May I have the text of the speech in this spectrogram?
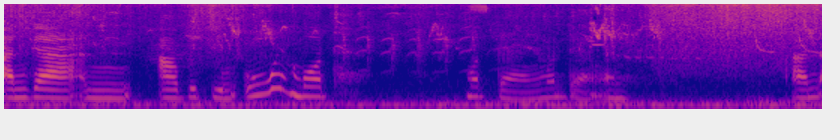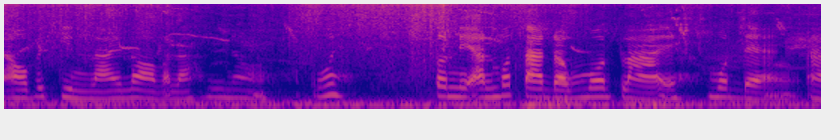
อันกาอันเอาไปกินอุ้ยหมดหมดแดงหมดแดงอัน อันเอาไปกินหลายรอบแล้วล่ะพี่น้องอุ้ยต้นนี้อันหมดตาดอกหมดหลายหมดแดงอ่า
